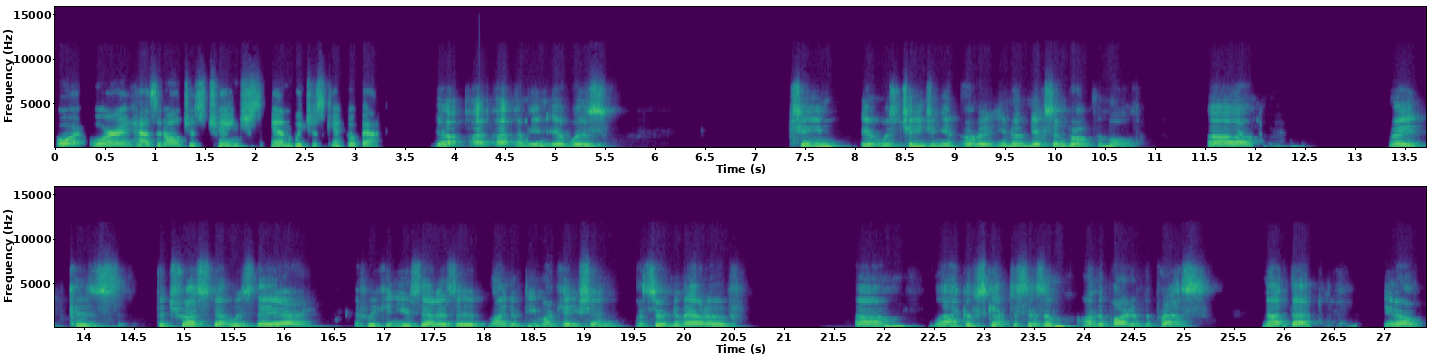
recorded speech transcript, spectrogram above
Or or has it all just changed and we just can't go back? Yeah i i mean it was change it was changing it already you know nixon broke the mold. Uh, yeah. right? Because the trust that was there if we can use that as a line of demarcation a certain amount of um, lack of skepticism on the part of the press. Not that, you know,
